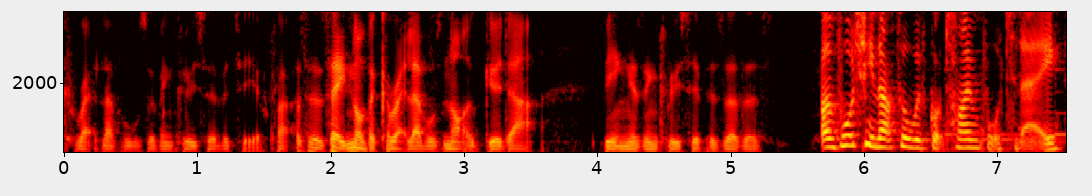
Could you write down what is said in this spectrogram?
correct levels of inclusivity of class. As I say, not the correct levels, not as good at being as inclusive as others. Unfortunately, that's all we've got time for today.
